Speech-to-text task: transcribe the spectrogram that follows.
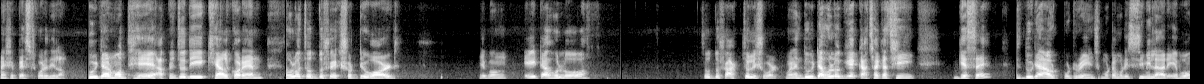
এসে পেস্ট করে দিলাম। দুইটার মধ্যে আপনি যদি খেয়াল করেন হলো চোদ্দোশো একষট্টি ওয়ার্ড এবং এইটা হলো চোদ্দোশো আটচল্লিশ ওয়ার্ড মানে দুইটা হলো গিয়ে কাছাকাছি গেছে। দুইটার আউটপুট রেঞ্জ মোটামুটি সিমিলার এবং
